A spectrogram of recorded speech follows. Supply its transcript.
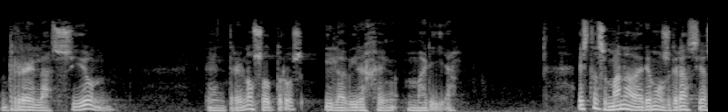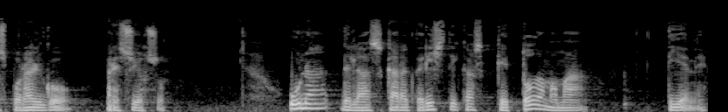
relación entre nosotros y la Virgen María. Esta semana daremos gracias por algo precioso. Una de las características que toda mamá tiene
